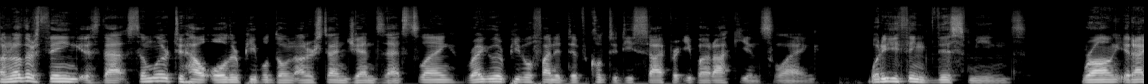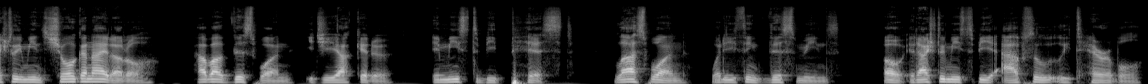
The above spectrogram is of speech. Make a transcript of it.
Another thing is that, similar to how older people don't understand Gen Z slang, regular people find it difficult to decipher Ibarakian slang. What do you think this means? Wrong, it actually means shoganai daro. How about this one, ijiyakeru? It means to be pissed. Last one, what do you think this means? Oh, it actually means to be absolutely terrible.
